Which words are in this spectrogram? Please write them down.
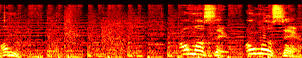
One, Almost there! Almost there!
